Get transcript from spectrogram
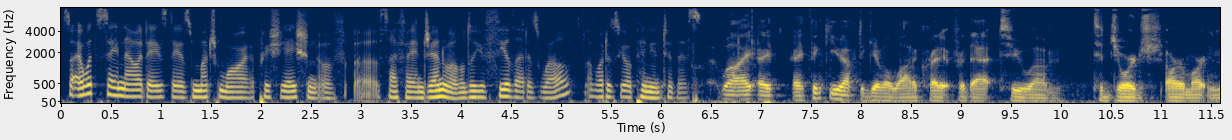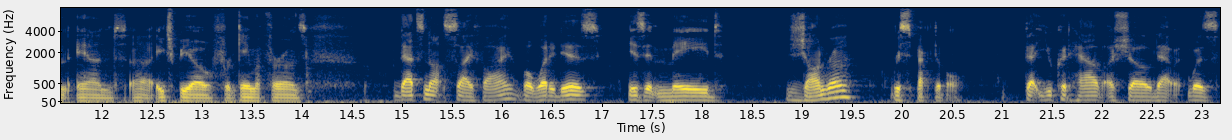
So I would say nowadays there's much more appreciation of uh, sci-fi in general. Do you feel that as well? Or what is your opinion to this? Well, I, I, I think you have to give a lot of credit for that to, um, to George R. R. Martin and uh, HBO for Game of Thrones. That's not sci-fi, but what it is, is it made genre respectable that you could have a show that was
